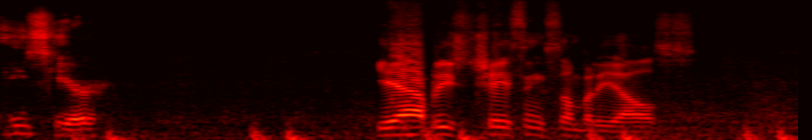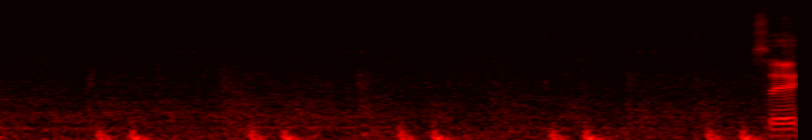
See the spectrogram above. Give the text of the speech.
He's here. Yeah, but he's chasing somebody else. See?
